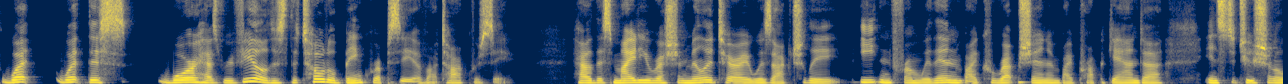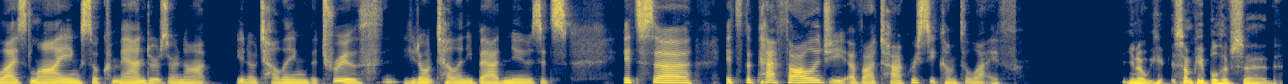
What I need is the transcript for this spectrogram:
what what this war has revealed is the total bankruptcy of autocracy how this mighty Russian military was actually eaten from within by corruption and by propaganda, institutionalized lying. So commanders are not, you know, telling the truth. You don't tell any bad news. It's, it's, uh, it's the pathology of autocracy come to life. You know, some people have said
